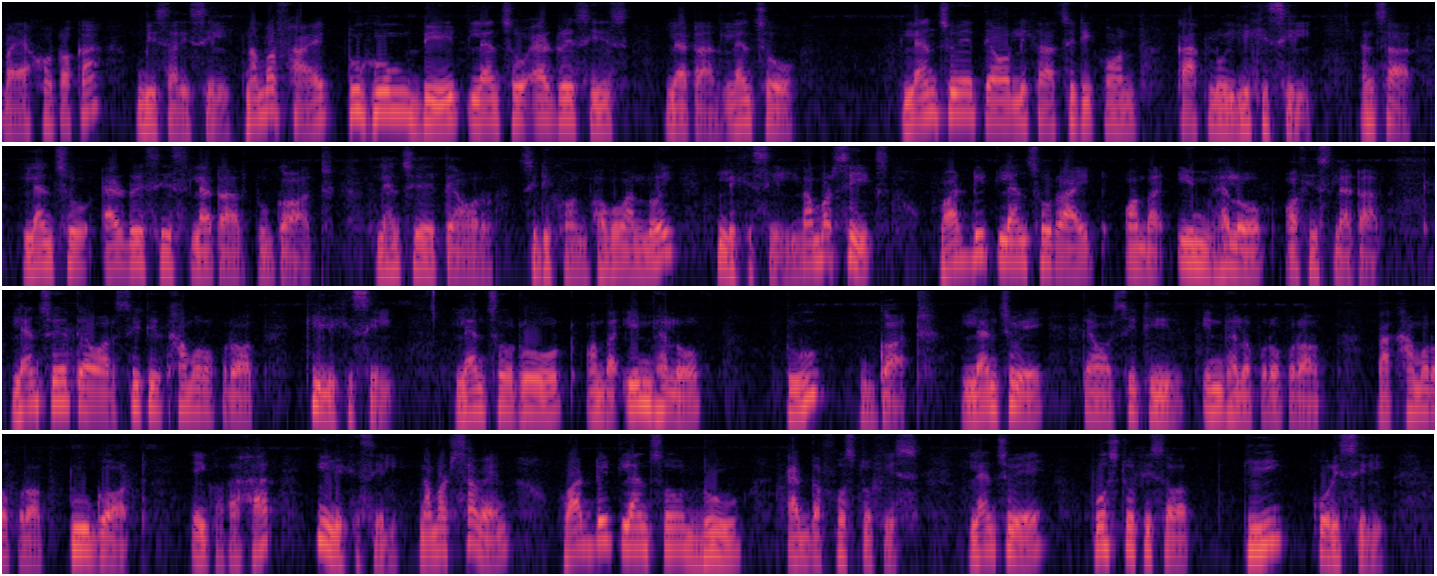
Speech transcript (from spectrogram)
বা এশ টকা বিচাৰিছিল। Number five to whom did Lencho address his letter Lencho লেঞ্চোৱে তেওঁৰ লিখা চিঠিখন কাক লৈ লিখিছিল? Answer Lencho address his letter to God লেঞ্চোৱে তেওঁৰ চিঠিখন ভগৱানলৈ লিখিছিল। Number six what did Lencho write on the envelope of his letter লেঞ্চোৱে তেওঁৰ চিঠিৰ খামৰ ওপৰত কি লিখিছিল? Lencho wrote on the envelope to God লেঞ্চোৱে তেওঁৰ চিঠিৰ ইনভেলপৰ ওপৰত বা খামৰ ওপৰত টু গড এই কথাষাৰ লিখিছিল? Number seven what did Lencho do at the post office লেঞ্চোৱে post অফিচত কি কৰিছিল?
